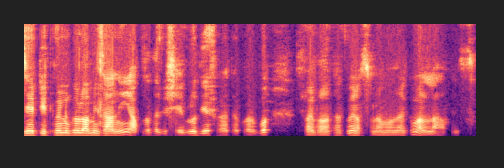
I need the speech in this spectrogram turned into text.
যে ট্রিটমেন্টগুলো আমি জানি, আপনাদেরকে সেগুলো দিয়ে সহায়তা করব। সবাই ভালো থাকবেন, আসসালামু আলাইকুম, আল্লাহ হাফিজ।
